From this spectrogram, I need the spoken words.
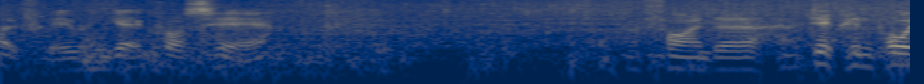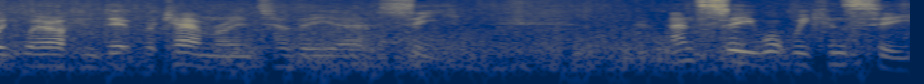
Hopefully we can get across here and find a, a dipping point where I can dip the camera into the uh, sea and see what we can see.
